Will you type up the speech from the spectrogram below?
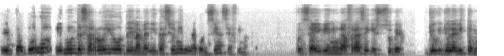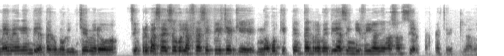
está todo en un desarrollo de la meditación y de la conciencia finalmente. Entonces ahí viene una frase que es súper yo, yo la he visto en meme hoy en día, está como cliché, pero siempre pasa eso con las frases cliché, que no porque estén tan repetidas significa que no son ciertas, ¿cachai? Claro.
